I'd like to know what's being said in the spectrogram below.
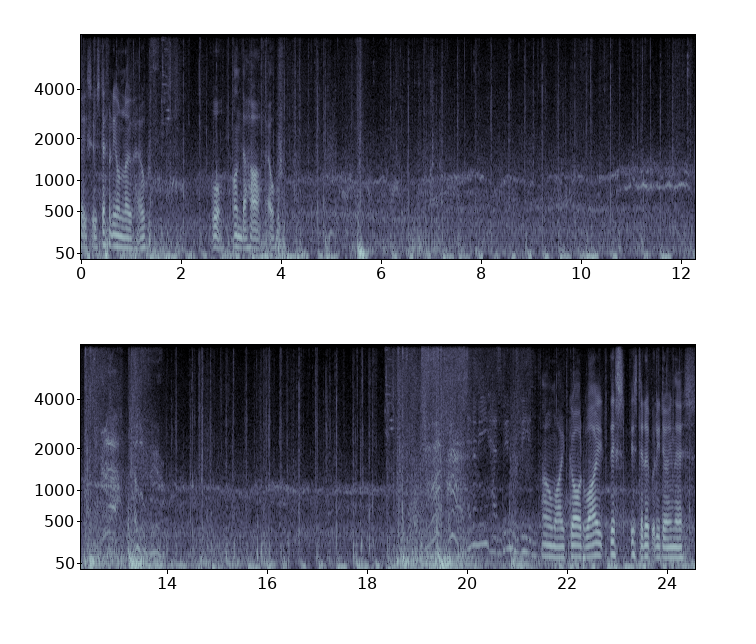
Okay, so it's definitely on low health. Or under half health. Hello there. Enemy has been revealed. Oh my god, why? This is deliberately doing this.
